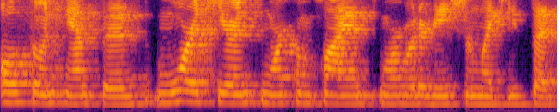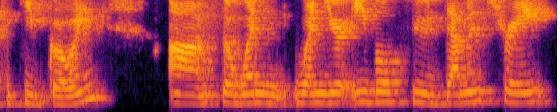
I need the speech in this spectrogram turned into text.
also enhances more adherence, more compliance, more motivation, like you said, to keep going. Um, so when when you're able to demonstrate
